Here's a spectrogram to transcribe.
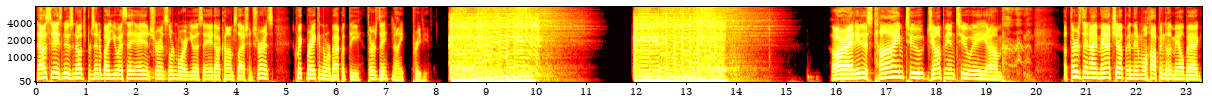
That was today's news and notes presented by USAA Insurance. Learn more at usaa.com slash insurance. Quick break, and then we're back with the Thursday night preview. All right, it is time to jump into a um, a Thursday night matchup, and then we'll hop into the mailbag.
